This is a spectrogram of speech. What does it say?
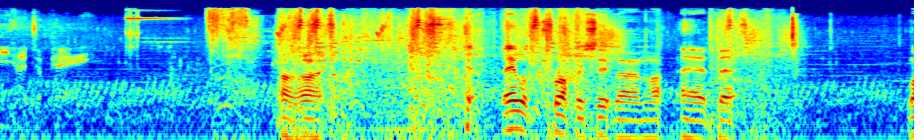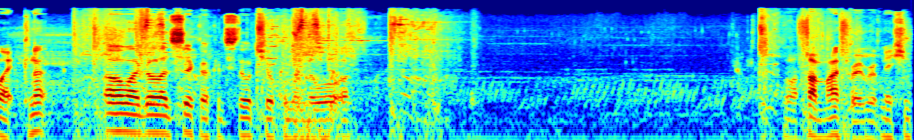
he had to pay. Alright. they look proper sick there and like, uh, the... Wait, can I... Oh my god, that's sick, I can still chuck them in the water. Well, I found my favourite mission.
